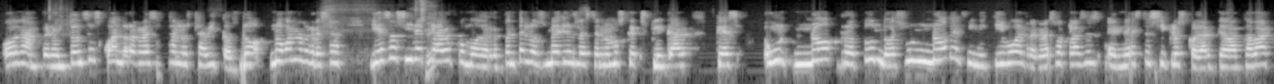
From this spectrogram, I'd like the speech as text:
oigan, pero entonces, ¿cuándo regresan los chavitos? No, no van a regresar. Y es así de ¿Sí? claro como de repente los medios les tenemos que explicar que es un no rotundo, es un no definitivo el regreso a clases en este ciclo escolar que va a acabar.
